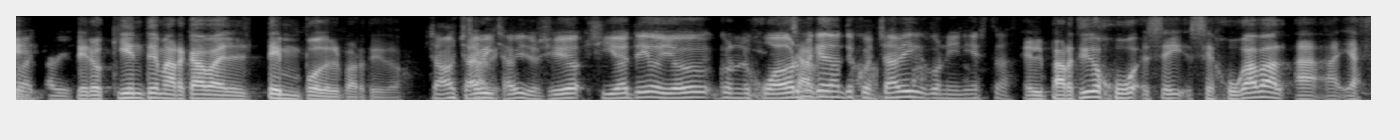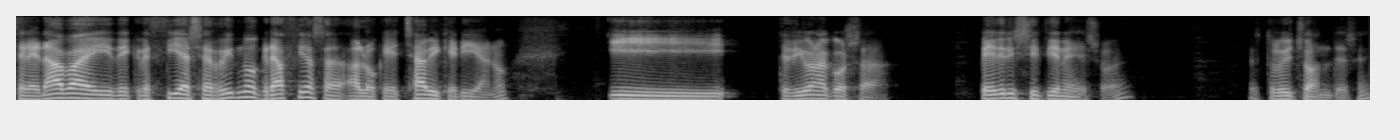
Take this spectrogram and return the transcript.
alcanzaba Xavi. pero ¿quién te marcaba el tempo del partido? Xavi, Xavi. Xavi. Si yo, si yo te digo, yo con el jugador Xavi, me quedo antes con no, Xavi que con Iniesta. El partido se, se jugaba a- a- y aceleraba y decrecía ese ritmo gracias a, a lo que Xavi quería, ¿no? Y te digo una cosa, Pedri sí tiene eso, ¿eh? Esto lo he dicho antes, ¿eh?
